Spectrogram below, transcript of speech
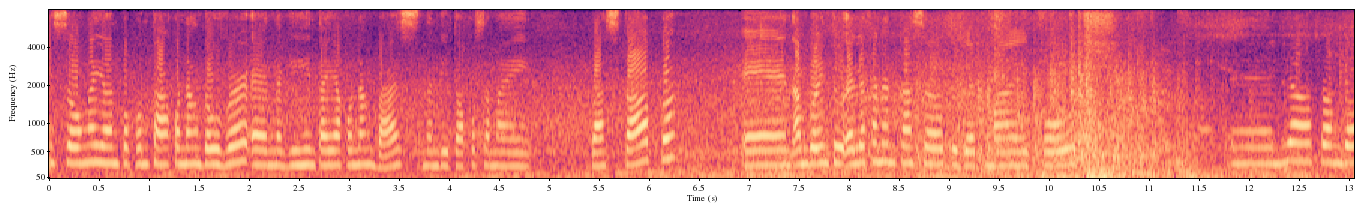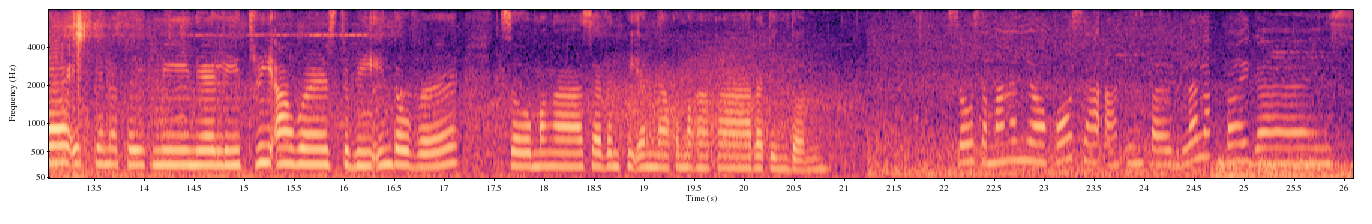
So ngayon pupunta ako ng Dover and naghihintay ako ng bus. Nandito ako sa may bus stop. And I'm going to Elephant and Castle to get my coach. And yeah, from there it's gonna take me nearly 3 hours to be in Dover. So mga 7pm na ako makakarating doon. So samahan niyo ako sa aking paglalakbay guys!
